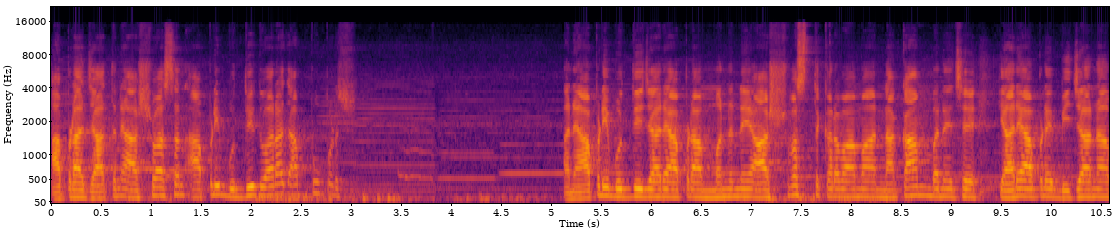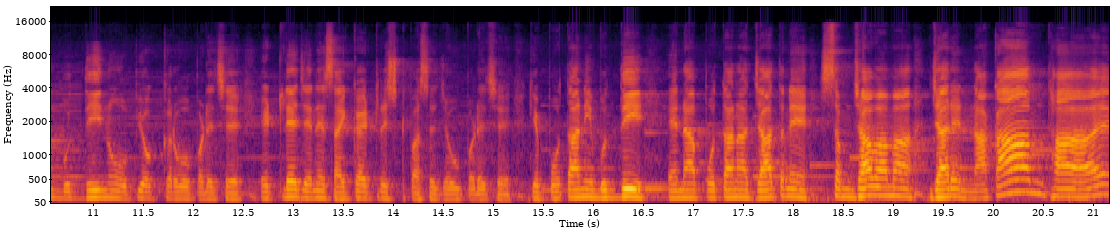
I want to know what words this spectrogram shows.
આપણા જાતને આશ્વાસન આપણી બુદ્ધિ દ્વારા જ આપવું પડશે. અને આપણી બુદ્ધિ જ્યારે આપણા મનને આશ્વસ્ત કરવામાં નાકામ બને છે, ત્યારે આપણે બીજાના બુદ્ધિનો ઉપયોગ કરવો પડે છે. એટલે જ એને સાયકાઇટ્રિસ્ટ પાસે જવું પડે છે કે પોતાની બુદ્ધિ એના પોતાના જાતને સમજાવવામાં જ્યારે નાકામ થાય,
